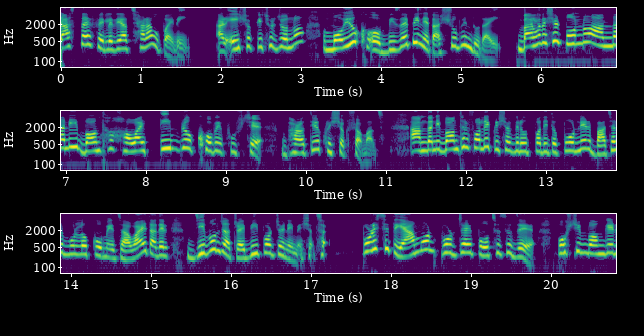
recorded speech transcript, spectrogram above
রাস্তায় ফেলে দেওয়া ছাড়া উপায় নেই। আর এই সব কিছুর জন্য ময়ূখ ও বিজেপি নেতা শুভেন্দু দায়ী। বাংলাদেশের পণ্য আমদানি বন্ধ হওয়ায় তীব্র ক্ষোভে ফুসছে ভারতীয় কৃষক সমাজ। আমদানি বন্ধের ফলে কৃষকদের উৎপাদিত পণ্যের বাজার মূল্য কমে যাওয়ায় তাদের জীবনযাত্রায় বিপর্যয় নেমে এসেছে। পরিস্থিতি এমন পর্যায়ে পৌঁছেছে যে পশ্চিমবঙ্গের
